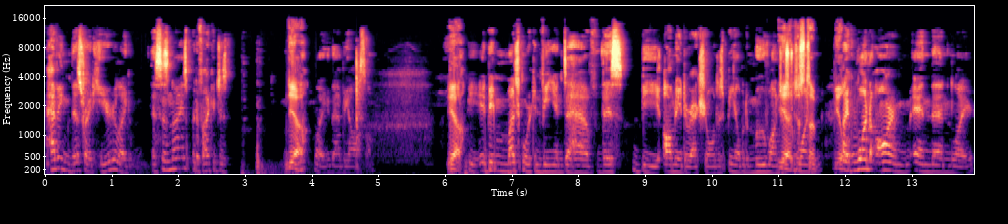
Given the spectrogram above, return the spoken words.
having this right here, like this is nice. But if I could just Yeah. like that'd be awesome. Yeah. Be, it'd be much more convenient to have this be omnidirectional, just being able to move on Yeah. just, Just one able, like one arm and then like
